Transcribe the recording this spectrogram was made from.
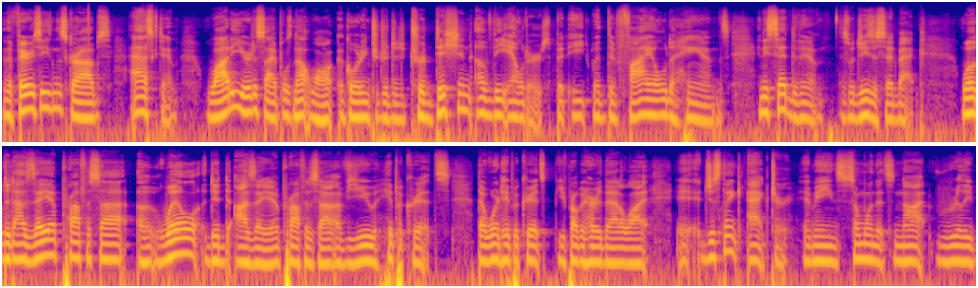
And the Pharisees and the scribes asked him, why do your disciples not walk according to the tradition of the elders, but eat with defiled hands? And he said to them, This is what Jesus said back. Well, did Isaiah prophesy? Uh, well, did Isaiah prophesy of you hypocrites? That word hypocrites, you've probably heard that a lot. It, just think actor. It means someone that's not really,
